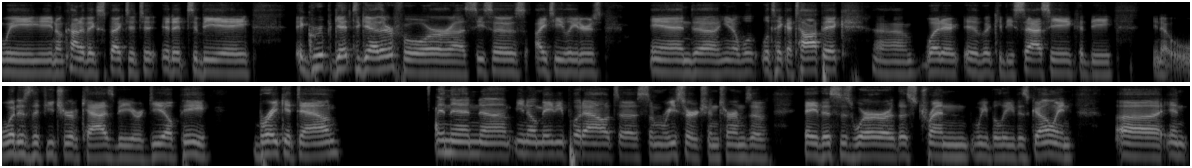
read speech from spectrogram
we you know kind of expected to, it, it to be a a group get together for uh, CISOs, IT leaders, and uh, you know we'll we'll take a topic. Um, what it, it could be SASE, could be you know what is the future of CASB or DLP. Break it down, and then um, you know maybe put out uh, some research in terms of hey, this is where this trend we believe is going. Uh, and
